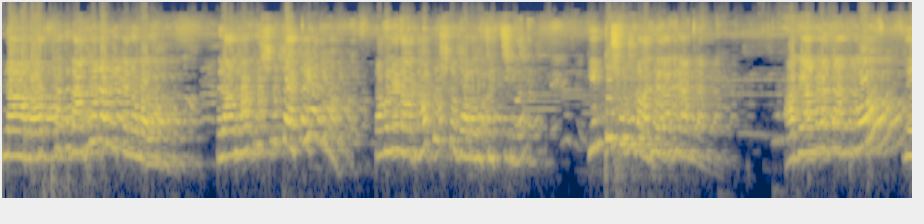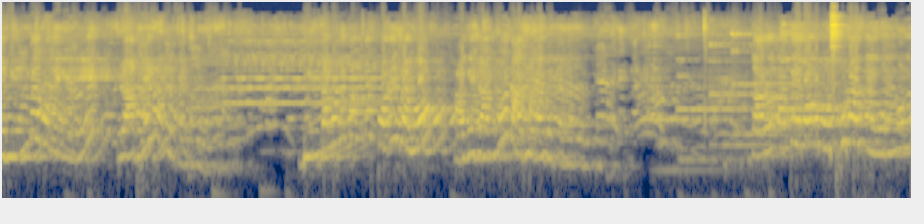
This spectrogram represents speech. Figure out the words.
নাম অর্থাৎ রাধে রাধে কেন বলা হয়? রাধা কৃষ্ণ তো একই আত্মা তাহলে রাধা কৃষ্ণ বলা উচিত ছিল। কিন্তু শুধু রাধে রাধে আমরা আগে আমরা জানব যে বৃন্দাবনে গেলে রাধে রাধে কেন বৃন্দাবনে তো আমরা পরে যাব আগে জানব রাধে রাধে কেন বলব দ্বারকাতে এবং মথুরাতে অন্য অন্য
